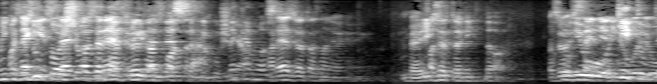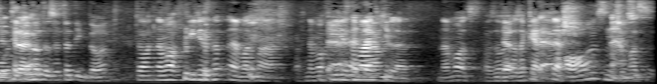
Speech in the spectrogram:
Mondjuk az, az egész utolsó, az a Red Death Red az Freelancer fantasztikus. Nekem az- A Red az nagyon jó. Melyik? Az ötödik dal. Az Plusz jó, jó, Ki jó, tudja, te tudod az ötödik dalt? Nem a the, nem, az más. Az nem a Fear is the De, Mind nem. Nem az? Az a, De- az a kettes? Az, Nem, az-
